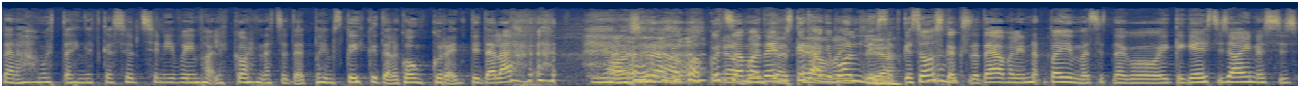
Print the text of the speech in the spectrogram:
täna mõtlengi, et kas üldse nii võimalik on, et sa teed põhimõtteliselt kõikidele konkurentidele. korraga pakud sama teenust, kedagi polnud lihtsalt, kes oskaks seda teha, ma olin põhimõtteliselt nagu ikkagi Eestis ainus, siis.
